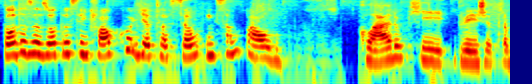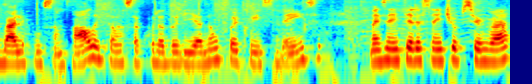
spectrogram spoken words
todas as outras têm foco de atuação em São Paulo, Claro que Veja trabalha com São Paulo, então essa curadoria não foi coincidência, mas é interessante observar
